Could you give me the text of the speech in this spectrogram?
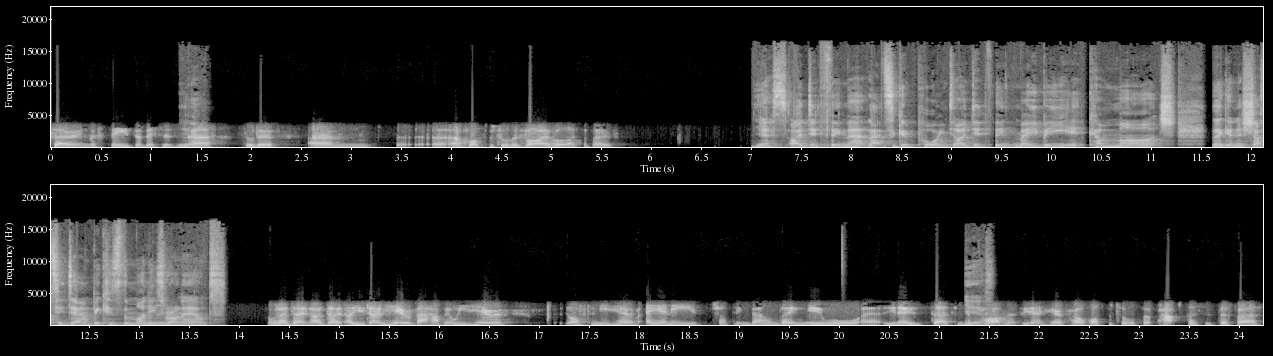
sowing the seed that this isn't Yeah. a sort of um, a hospital that's viable? I suppose. Yes, I did think that. That's a good point. I did think maybe it come March they're going to shut it down because the money's run out. Well, I don't, I don't. You don't hear of that happening. We hear of often you hear of A and E's shutting down, don't you? Or uh, you know, certain Yes. departments. We don't hear of whole hospitals, but perhaps this is the first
